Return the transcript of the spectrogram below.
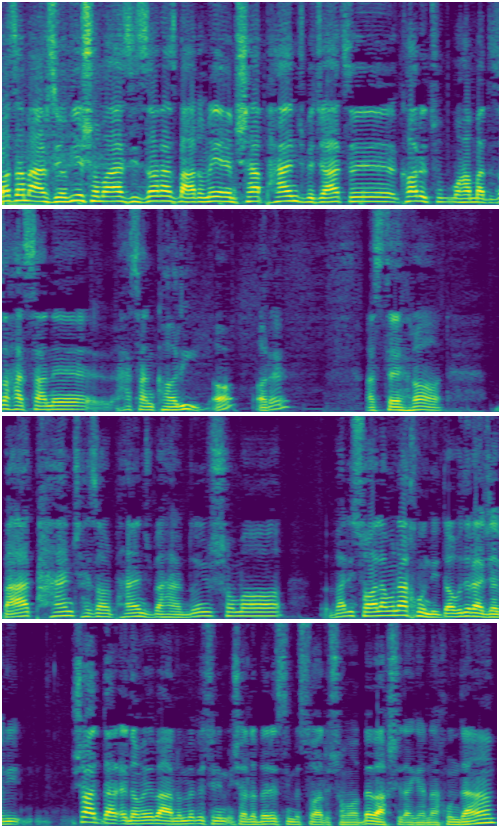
بازم ارزیابی شما عزیزان از برنامه امشب پنج به جهت کارتون محمد رضا حسن حسن کاری. آره. از تهران. بعد پنج هزار پنج به هر دوی شما. ولی سوالمو نخوندید. داوود رجبی شاید در ادامه برنامه بتونیم انشالله برسیم به سوال شما. ببخشید اگر نخوندم.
